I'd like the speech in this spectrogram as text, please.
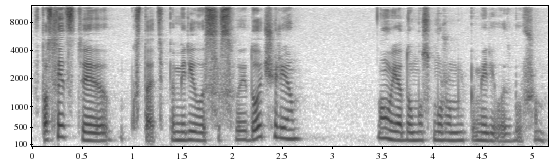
Впоследствии, кстати, помирилась со своей дочерью, ну, я думаю, с мужем не помирилась бывшим.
